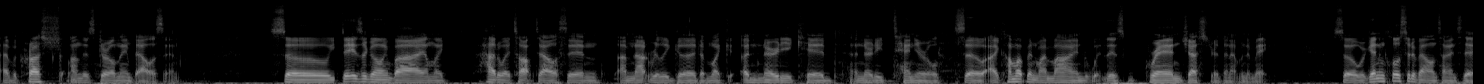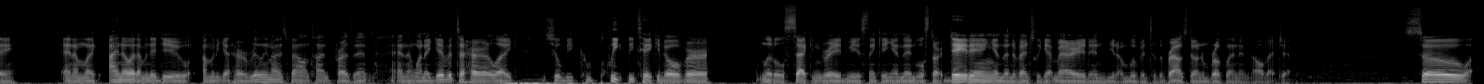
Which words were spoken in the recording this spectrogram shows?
I have a crush on this girl named Allison. So days are going by. I'm like, how do I talk to Allison? I'm not really good. I'm like a nerdy kid, a nerdy 10 year old. So I come up in my mind with this grand gesture that I'm going to make. So we're getting closer to Valentine's Day. And I'm like, I know what I'm going to do. I'm going to get her a really nice Valentine's present. And then when I give it to her, like, she'll be completely taken over. Little second grade me is thinking, and then we'll start dating and then eventually get married and, you know, move into the brownstone in Brooklyn and all that jazz. So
